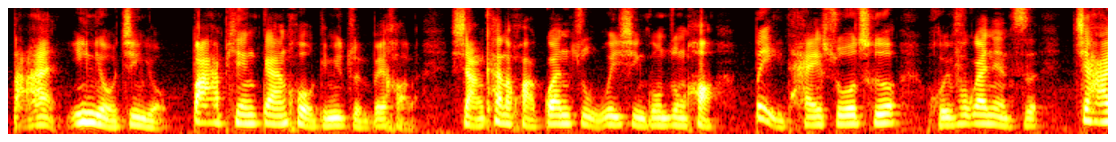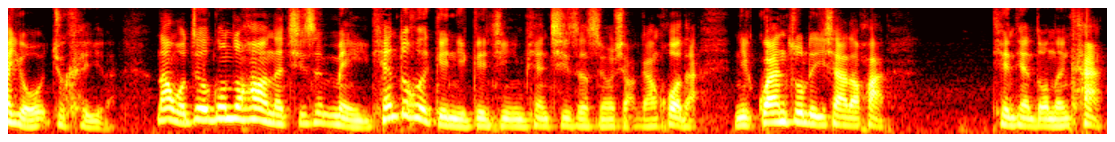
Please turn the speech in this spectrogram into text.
答案应有尽有，八篇干货给你准备好了。想看的话，关注微信公众号“备胎说车”，回复关键词“加油”就可以了。那我这个公众号呢，其实每天都会给你更新一篇汽车使用小干货的。你关注了一下的话，天天都能看，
